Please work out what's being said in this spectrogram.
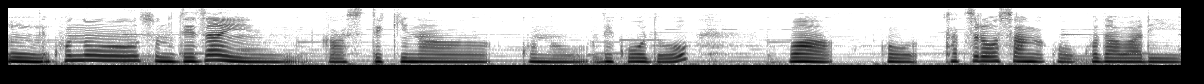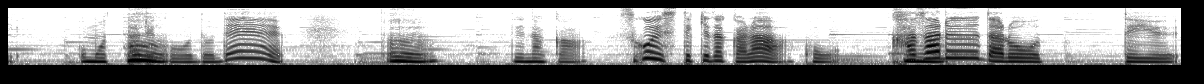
うん。でこのそのデザインが素敵なこのレコードはこう達郎さんがこうこだわりを持ったレコードで、うん。でなんかすごい素敵だからこう飾るだろうっていう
